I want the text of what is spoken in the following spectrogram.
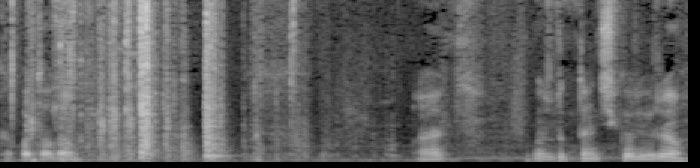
Kapatalım. Evet. Buzluktan çıkarıyorum.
